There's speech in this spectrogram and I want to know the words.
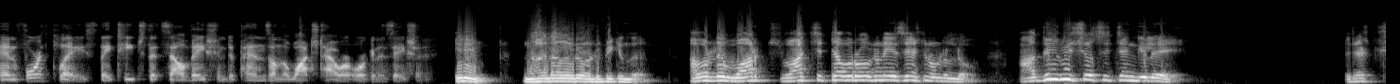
In fourth place, they teach that salvation depends on the Watchtower organization. ഇനിയും നാലാമത് പഠിപ്പിക്കുന്നത് അവരുടെ വാച്ച് ടവർ ഓർഗനൈസേഷൻ ഉണ്ടല്ലോ. അതിൽ വിശ്വസിച്ചെങ്കിലേ രക്ഷ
